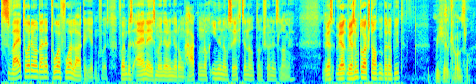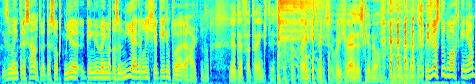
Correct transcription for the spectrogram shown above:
zwei Tore und eine Torvorlage jedenfalls. Vor allem das eine ist mir in Erinnerung. Haken nach innen am 16er und dann schön ins Lange. Ja. Wer, wer, wer ist im Tor gestanden bei Rapid? Michael Konzel. Das ist aber interessant, weil der sagt mir gegenüber immer, dass er nie eigentlich ein Gegentor erhalten hat. Ja, der verdrängt es, der verdrängt es, aber ich weiß es genau. Wie viel hast du gemacht gegen ihn?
